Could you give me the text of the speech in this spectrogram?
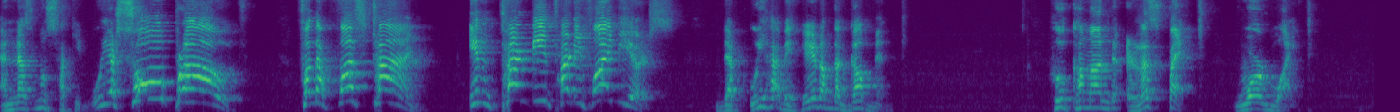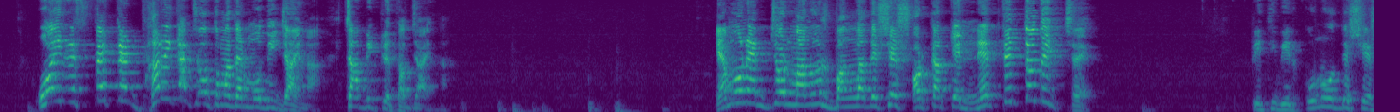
and Nazmus Sakib, we are so proud for the first time in 30, 35 years that we have a head of the government who command respect worldwide. ওই রেসপেক্টের ধারে কাছেও তোমাদের মোদি যায় না চা বিক্রেতা যায় না এমন একজন মানুষ বাংলাদেশের সরকারকে নেতৃত্ব দিচ্ছে পৃথিবীর কোন দেশের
